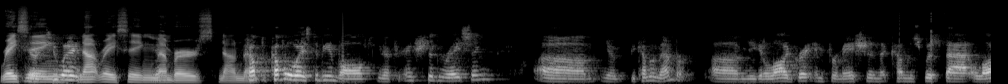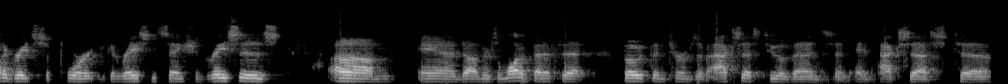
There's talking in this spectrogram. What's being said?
Racing, not racing, yeah. members, non-members. Couple, couple of ways to be involved. You know, if you're interested in racing, um, you know, become a member. Um, you get a lot of great information that comes with that. A lot of great support. You can race in sanctioned races, um, and uh, there's a lot of benefit both in terms of access to events and, and access to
